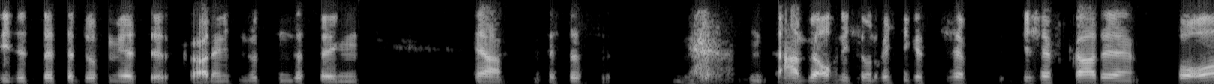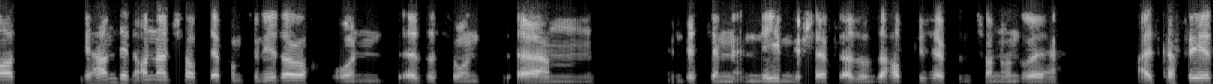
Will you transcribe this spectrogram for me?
die Sitzplätze dürfen wir jetzt gerade nicht nutzen, deswegen ja, ist das, haben wir auch nicht so ein richtiges Geschäft, Geschäft gerade vor Ort. Wir haben den Online-Shop, der funktioniert auch und es ist für uns ähm, ein bisschen ein Nebengeschäft. Also unser Hauptgeschäft sind schon unsere Eiscafés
